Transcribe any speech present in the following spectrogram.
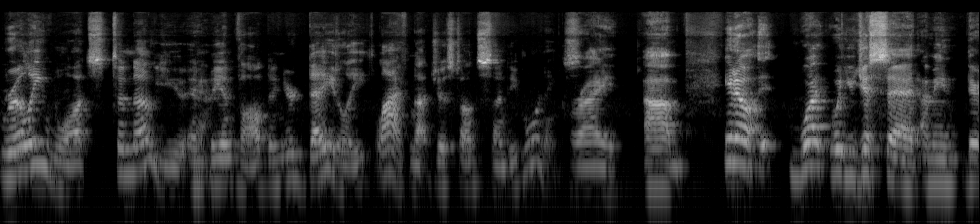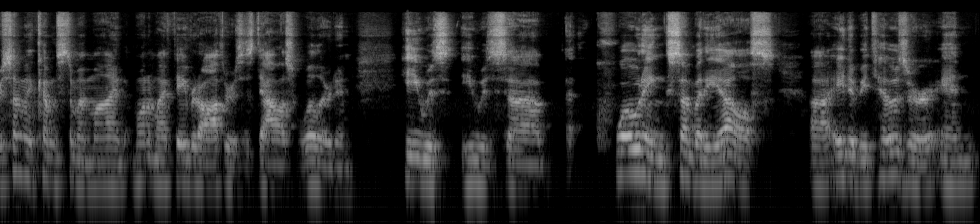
really wants to know you and yeah. be involved in your daily life, not just on Sunday mornings. Right. Um, you know what what you just said. I mean, there's something that comes to my mind. One of my favorite authors is Dallas Willard, and he was he was uh, quoting somebody else, uh, A.W. Tozer, and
